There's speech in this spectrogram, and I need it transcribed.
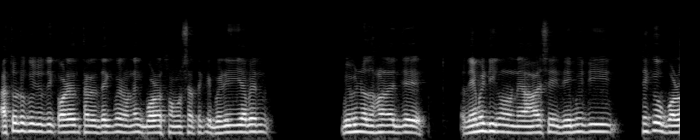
এতটুকু যদি করেন, তাহলে দেখবেন অনেক বড় সমস্যা থেকে বেরিয়ে যাবেন। বিভিন্ন ধরনের যে রেমেডিগুলো নেওয়া হয়। সেই রেমেডি থেকেও বড়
